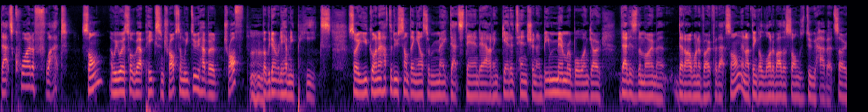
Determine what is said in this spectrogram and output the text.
That's quite a flat song. And we always talk about peaks and troughs, and we do have a trough, mm-hmm. but we don't really have any peaks. So you're going to have to do something else to make that stand out and get attention and be memorable and go, that is the moment that I want to vote for that song. And I think a lot of other songs do have it. So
